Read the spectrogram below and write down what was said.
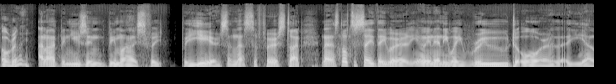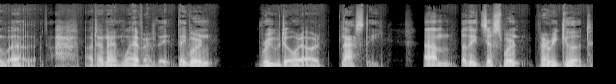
Oh, really? and I've been using Be My Eyes for for years, and that's the first time. Now, it's not to say they were, you know, in any way rude or, you know, uh, I don't know, whatever. They they weren't rude or, or nasty, um, but they just weren't very good.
